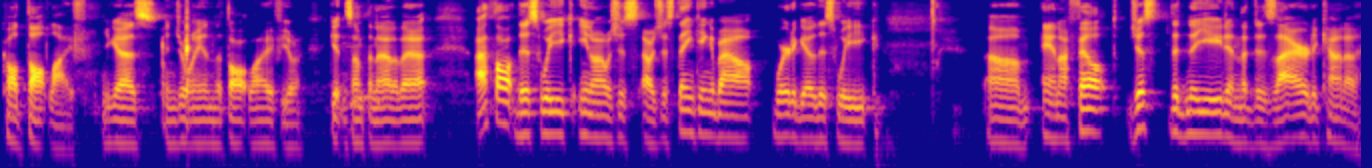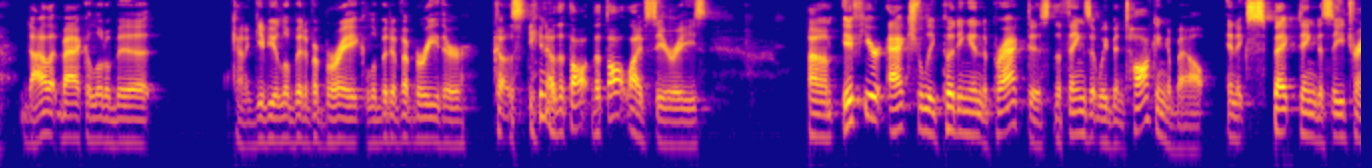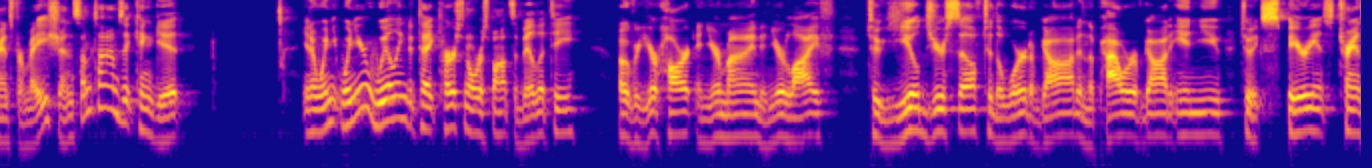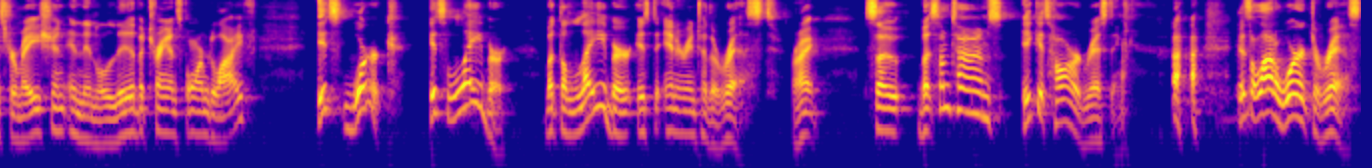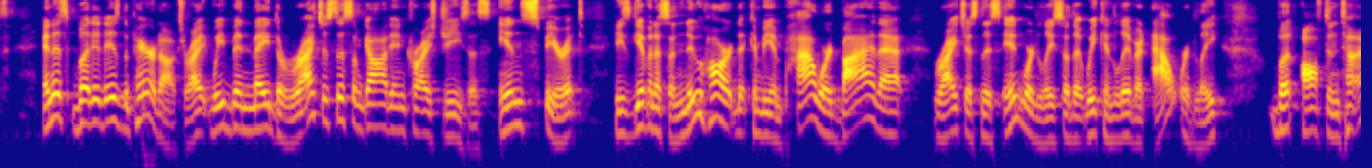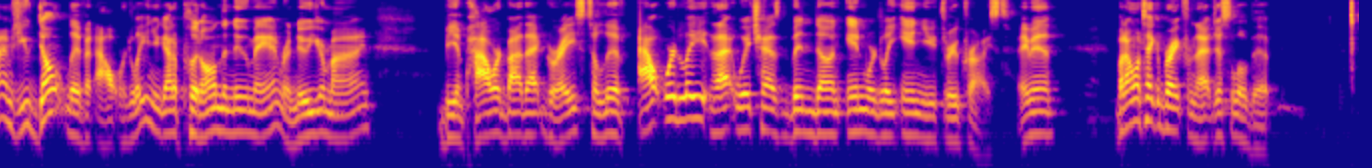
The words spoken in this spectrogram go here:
called Thought Life. You guys enjoying the Thought Life? You're getting something out of that? I thought this week, you know, I was just I was just thinking about where to go this week, um, and I felt just the need and the desire to kind of dial it back a little bit, kind of give you a little bit of a break, a little bit of a breather, because you know the thought the Thought Life series. Um, if you're actually putting into practice the things that we've been talking about and expecting to see transformation, sometimes it can get you know, when, you, when you're willing to take personal responsibility over your heart and your mind and your life, to yield yourself to the Word of God and the power of God in you, to experience transformation and then live a transformed life, it's work, it's labor. But the labor is to enter into the rest, right? So, but sometimes it gets hard resting. it's a lot of work to rest. And it's, but it is the paradox, right? We've been made the righteousness of God in Christ Jesus in spirit. He's given us a new heart that can be empowered by that righteousness inwardly so that we can live it outwardly. But oftentimes you don't live it outwardly and you got to put on the new man, renew your mind, be empowered by that grace to live outwardly that which has been done inwardly in you through Christ. Amen. But I want to take a break from that just a little bit.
